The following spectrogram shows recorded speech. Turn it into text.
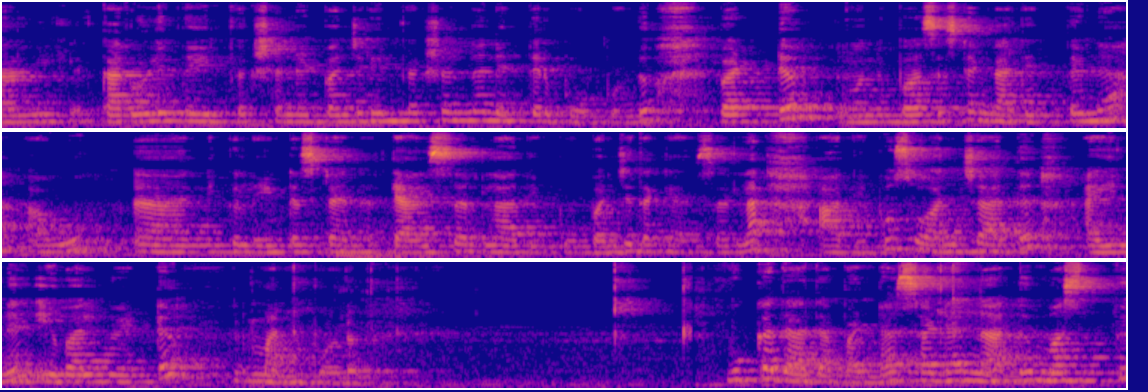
ಕರುಳಿ, ಕರುಳಿದ ಇನ್ಫೆಕ್ಷನ್ ಬಂಜಿನ ಇನ್ಫೆಕ್ಷನ್ ನೆತ್ತರ್ ಪೋಪುಂಡು. ಬಟ್ ಒಂದು ಪರ್ಸಿಸ್ಟೆಂಟ್ ಆದಿತ್ತನ ಅವು ನಿಕಲ್ ಇಂಟೆಸ್ಟೈನ್ ಕ್ಯಾನ್ಸರ್ಲ ಆದಿಪ್ಪು ಬಂಜಿದ ಕ್ಯಾನ್ಸರ್ಲ ಆದಿಪ್ಪು. ಸೊ ಅಂಚಾದ ಐನ ಇವಾಲ್ವೇಟ್ ಮನ್ಪುಡು. ಮುಖದಾದ ಪಂಡ ಸಡನ್ ಅದು ಮಸ್ತ್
